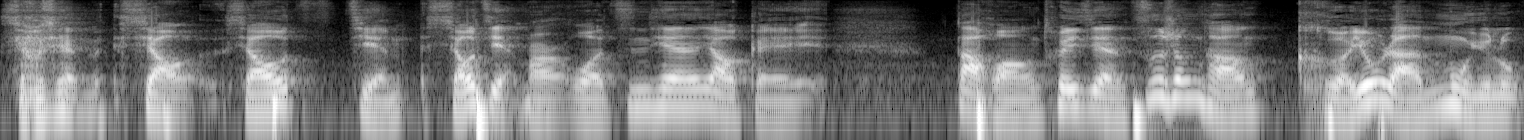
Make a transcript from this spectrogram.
小姐妹、小小姐小姐们儿，我今天要给大黄推荐资生堂可悠然沐浴露。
